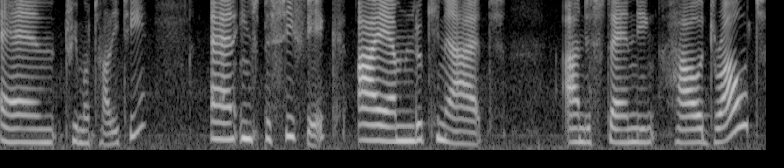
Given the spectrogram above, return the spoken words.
and tree mortality. And in specific, I am looking at understanding how drought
